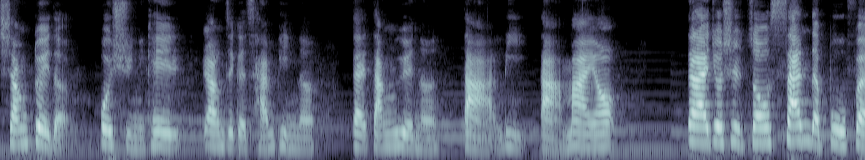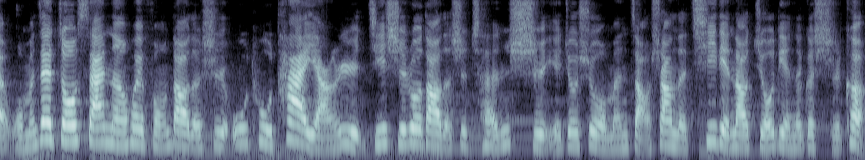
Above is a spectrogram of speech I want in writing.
相对的或许你可以让这个产品呢在当月呢大力大卖哦。再来就是周三的部分，我们在周三呢会逢到的是乌兔太阳日，吉时落到的是辰时，也就是我们早上的七点到九点那个时刻。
